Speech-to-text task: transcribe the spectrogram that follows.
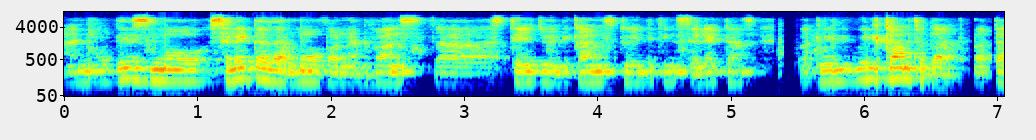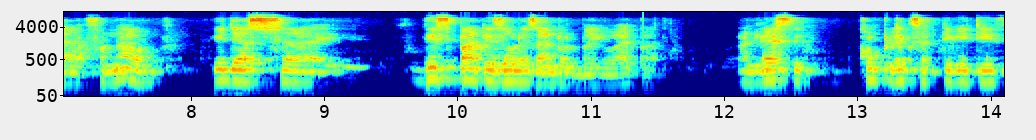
And these more selectors are more of an advanced uh, stage when it comes to editing selectors, but we'll, we'll come to that. But uh, for now, you just uh, this part is always handled by UiPath, unless complex activities,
